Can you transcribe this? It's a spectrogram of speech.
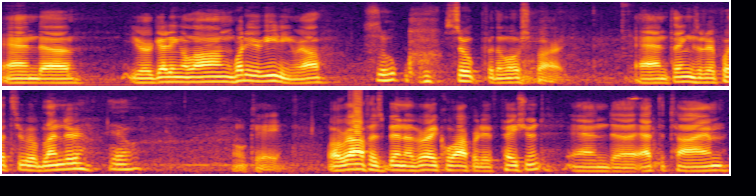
and uh, you're getting along. What are you eating, Ralph? Soup. Soup for the most part. And things that are put through a blender? Yeah. Okay. Well, Ralph has been a very cooperative patient, and uh, at the time,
